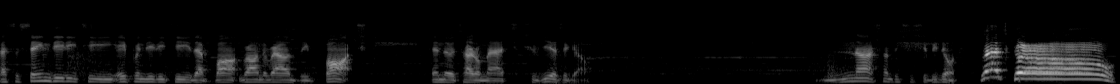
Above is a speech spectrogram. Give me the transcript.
That's the same DDT, apron DDT that Bo- Ronda Rousey botched in their title match two years ago. Not something she should be doing. Let's go!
